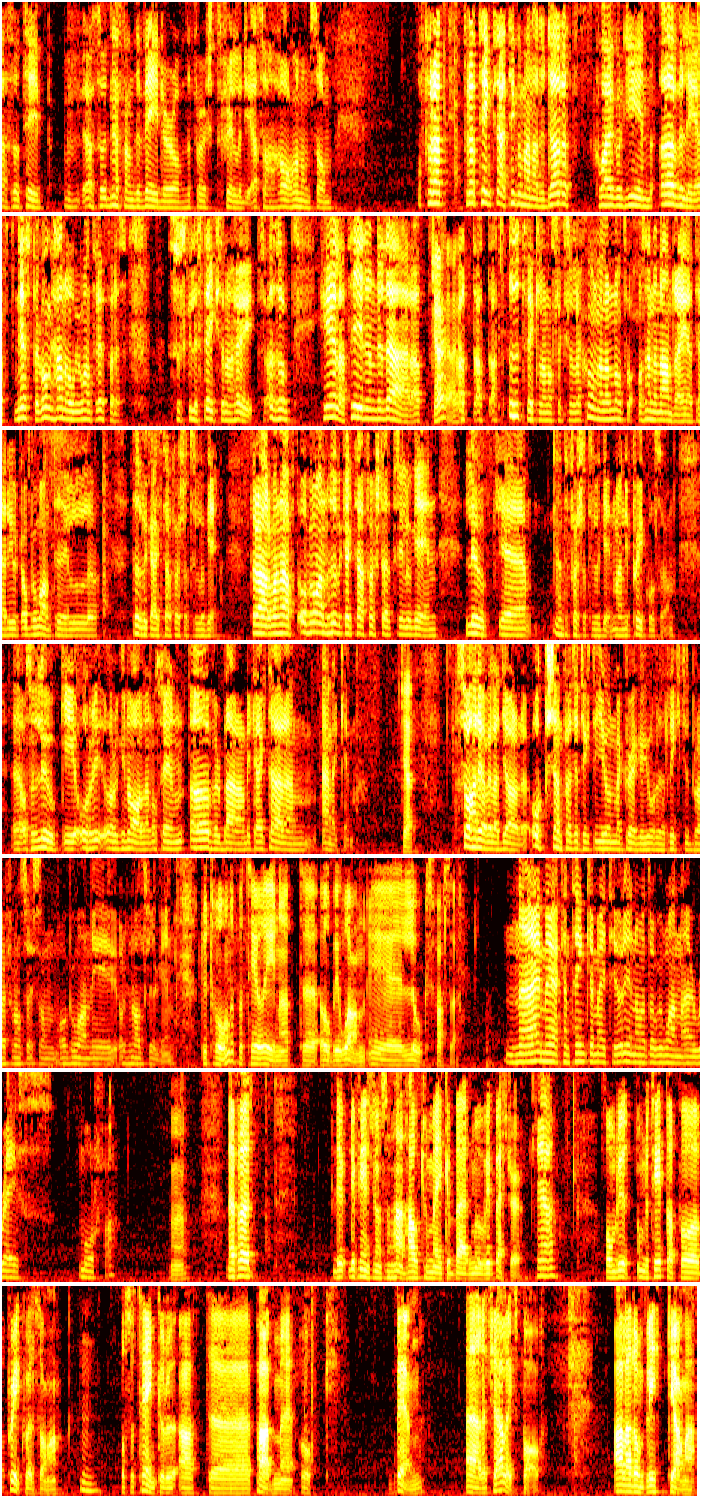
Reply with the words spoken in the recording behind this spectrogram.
Alltså typ... Alltså nästan the Vader of the first trilogy. Alltså ha honom som... För att, för att tänk så här, tänk om han hade dödat Qui-Gon Jinn, överlevt. Nästa gång han och Obi-Wan träffades så skulle stakesen ha höjts. Alltså hela tiden det där att, Ja, ja, ja. Att, att, att utveckla någon slags relation mellan de två. Och sen den andra är att jag hade gjort Obi-Wan till eh, huvudkaraktär första trilogin. För då hade man haft Obi-Wan huvudkaraktär första trilogin, Luke, eh, inte första trilogin, men i prequelsen. Eh, och så Luke i ori- originalen och den överbärande karaktären Anakin. Ja. Så hade jag velat göra det. Och sen för att jag tyckte Ewan McGregor gjorde det riktigt bra ifrån sig som Obi-Wan i originaltrilogin. Du tror inte på teorin att eh, Obi-Wan är Lukes farsa? Nej, men jag kan tänka mig teorin om att Obi-Wan är Rays morfar. Ja. Nej, för att det, det finns ju en sån här How to make a bad movie better. Ja. Om du, om du tittar på prequelsarna Mm. och så tänker du att eh, Padme och Ben är ett kärlekspar. Alla de blickarna.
